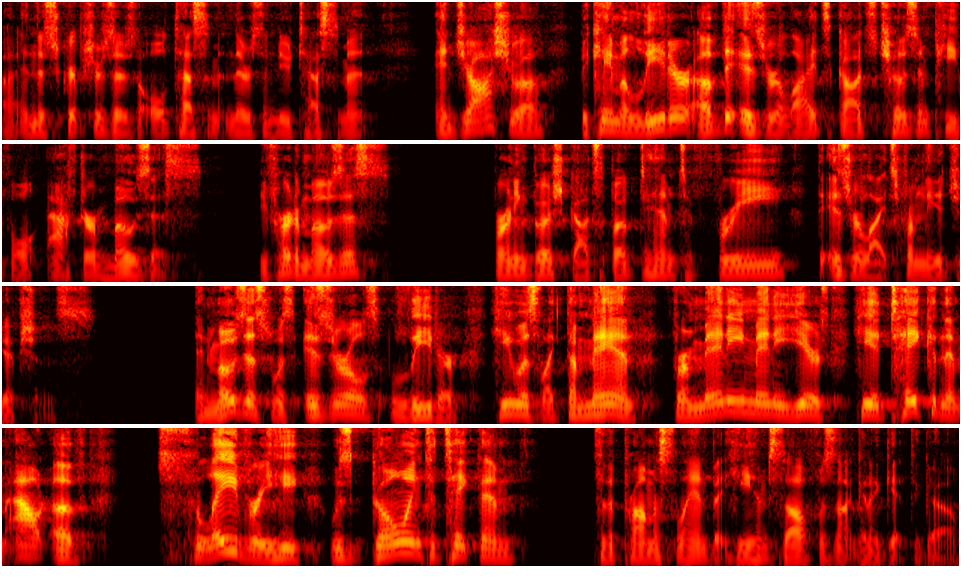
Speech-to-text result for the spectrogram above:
Uh, in the scriptures, there's the Old Testament and there's the New Testament. And Joshua became a leader of the Israelites, God's chosen people, after Moses. You've heard of Moses? Burning bush, God spoke to him to free the Israelites from the Egyptians. And Moses was Israel's leader. He was like the man for many, many years. He had taken them out of slavery. He was going to take them to the promised land, but he himself was not going to get to go.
